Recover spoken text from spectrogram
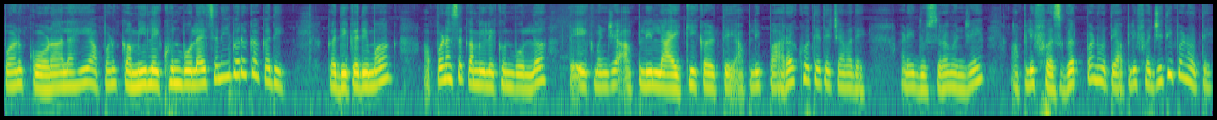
पण कोणालाही आपण कमी लेखून बोलायचं नाही बरं का कधी? कधी कधी मग आपण असं कमी लेखून बोललं तर एक म्हणजे आपली लायकी कळते आपली पारख होते त्याच्यामध्ये. आणि दुसरं म्हणजे आपली फसगत पण होते आपली फजिती पण होते.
